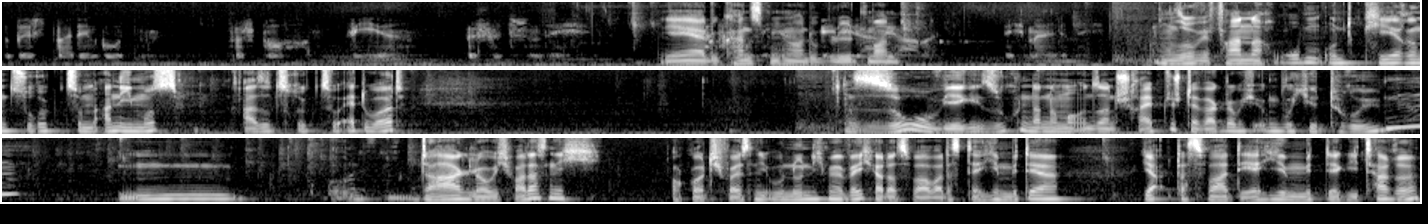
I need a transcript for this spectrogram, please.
Du bist bei den Guten. Versprochen. Wir beschützen dich. Ja, yeah, du kannst mich mal, du Blödmann. Ich melde mich. So, wir fahren nach oben und kehren zurück zum Animus. Also zurück zu Edward. So, wir suchen dann nochmal unseren Schreibtisch. Der war, glaube ich, irgendwo hier drüben. Da, glaube ich, war das nicht. Oh Gott, ich weiß nicht, nur nicht mehr welcher das war. War das der hier mit der. Ja, das war der hier mit der Gitarre.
